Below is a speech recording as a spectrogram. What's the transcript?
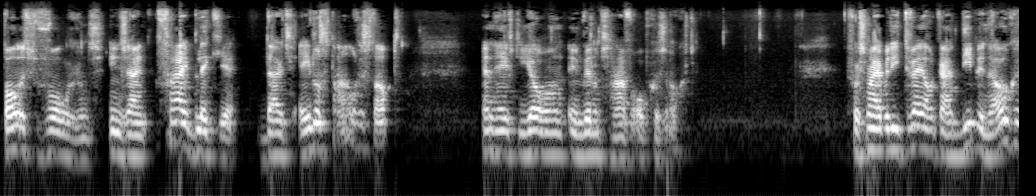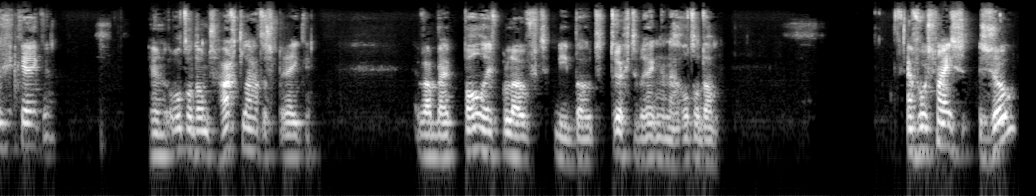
Paul is vervolgens in zijn vrij blikje Duits edelstaal gestapt en heeft Johan in Willemshaven opgezocht. Volgens mij hebben die twee elkaar diep in de ogen gekeken, hun Rotterdams hart laten spreken, waarbij Paul heeft beloofd die boot terug te brengen naar Rotterdam. En volgens mij is zo,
